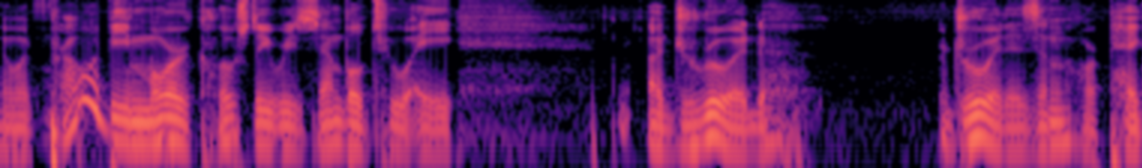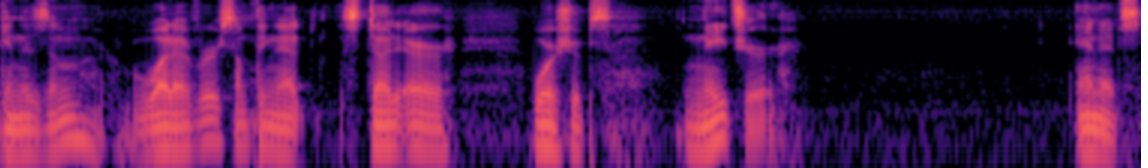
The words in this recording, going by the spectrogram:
It would probably be more closely resembled to a a druid druidism or paganism or whatever, something that stud or worships nature and its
